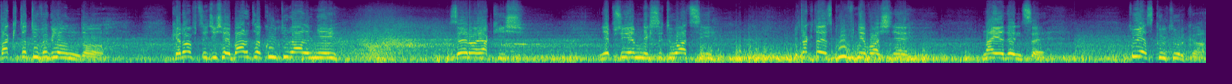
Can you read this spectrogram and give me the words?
Tak to tu wygląda. Kierowcy dzisiaj bardzo kulturalni. Zero jakichś nieprzyjemnych sytuacji. I tak to jest głównie właśnie na jedynce. Tu jest kulturka.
